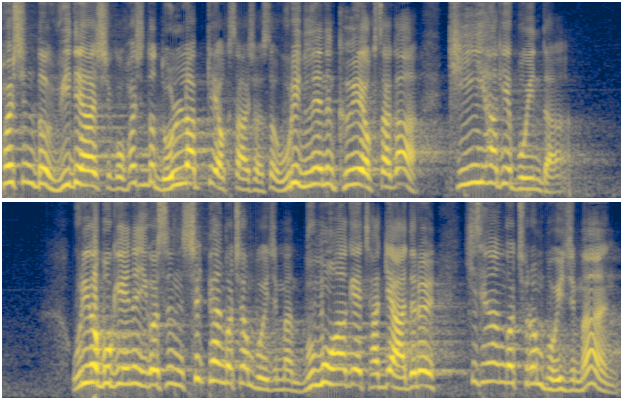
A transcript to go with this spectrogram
훨씬 더 위대하시고 훨씬 더 놀랍게 역사하셔서 우리 눈에는 그의 역사가 기이하게 보인다. 우리가 보기에는 이것은 실패한 것처럼 보이지만 무모하게 자기 아들을 희생한 것처럼 보이지만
